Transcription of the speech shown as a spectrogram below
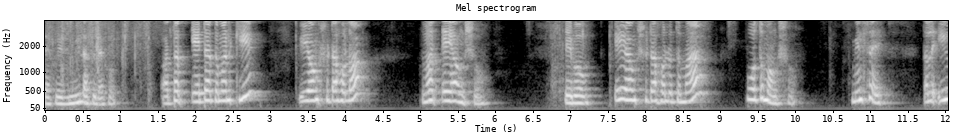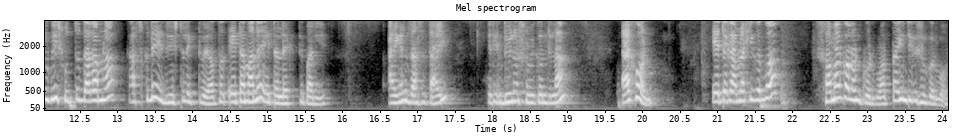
দেখো, এই যে মিল আছে, দেখো। অর্থাৎ এটা তোমার কি? এই অংশটা হলো তোমার এই অংশ। এবং এই অংশটা হলো তোমার প্রথম অংশ। মিলছে? তাহলে ইউবি সূত্র দ্বারা আমরা কাজ করে এই জিনিসটা লিখতে পারি। অর্থাৎ এটা মানে এটা লিখতে পারি। এখানে যা আছে তাই। এটাকে দুই নম্বর সমীকরণ দিলাম। এখন এটাকে আমরা কি করব? সমাকলন করব, অর্থাৎ ইন্টিগ্রেশন করব।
